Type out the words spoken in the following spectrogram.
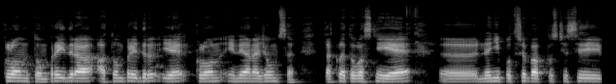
klon Tomb Raidera a Tomb Raider je klon Indiana Jonese. Takhle to vlastně je. Uh, není potřeba prostě si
